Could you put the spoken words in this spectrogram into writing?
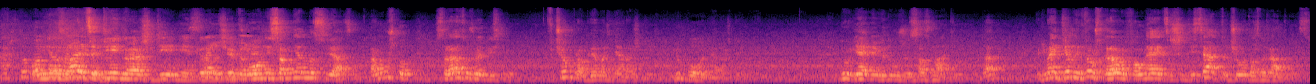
А Он не называется день рождения человека, дни но он несомненно связан. Потому что сразу же объясню, в чем проблема дня рождения, любого дня рождения. Ну, я имею в виду уже сознательно, да? Понимаете, дело не в том, что когда вам исполняется 60, то чего должны радоваться.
